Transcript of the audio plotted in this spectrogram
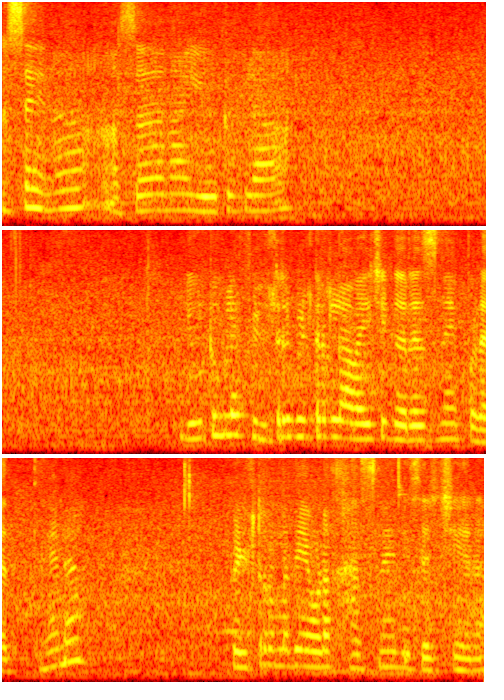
कसं आहे ना असं ना यूट्यूबला यूट्यूबला फिल्टर फिल्टर लावायची गरज नाही पडत है ना? फिल्टरमध्ये एवढा खास नाही दिसत चेहरा.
